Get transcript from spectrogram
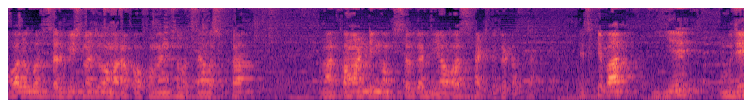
all over service में जो हमारा परफॉर्मेंस होता है, उसका हमारा कमांडिंग ऑफिसर का दिया हुआ सर्टिफिकेट होता है। इसके बाद ये मुझे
